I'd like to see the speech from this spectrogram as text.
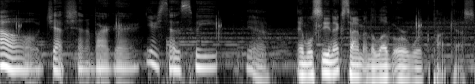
oh jeff Shinabarger, you're so sweet Yeah. And we'll see you next time on the Love or Work podcast.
